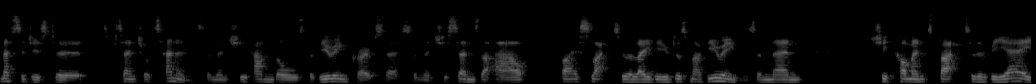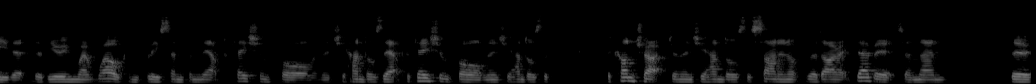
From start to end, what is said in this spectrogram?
messages to, to potential tenants, and then she handles the viewing process, and then she sends that out via Slack to a lady who does my viewings, and then she comments back to the VA that the viewing went well. Can you please send them the application form? And then she handles the application form, and then she handles the the contract, and then she handles the signing up for the direct debit, and then the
